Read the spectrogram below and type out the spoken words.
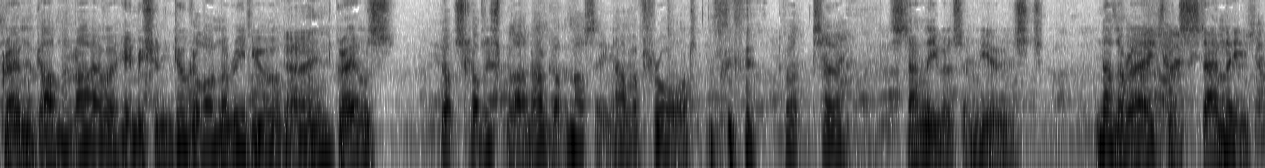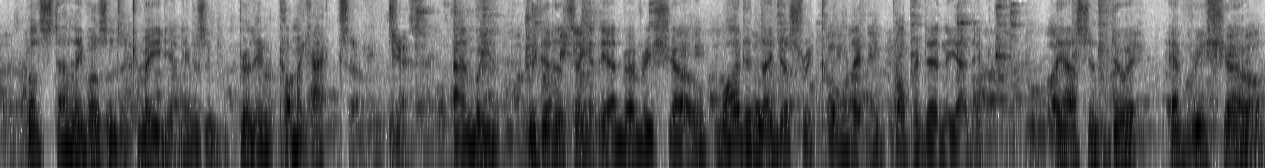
Graeme Garden and I were Hamish and Dougal on the radio. Aye. Graeme's got Scottish blood. I've got nothing. I'm a fraud. but uh, Stanley was amused. Another age, but Stanley. Well, Stanley wasn't a comedian. He was a brilliant comic actor. Yes. And we, we did a thing at the end of every show. Why didn't they just record it and pop it in the edit? They asked him to do it every show.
